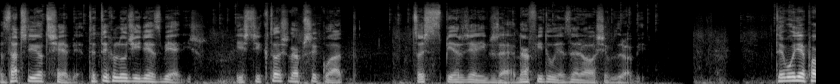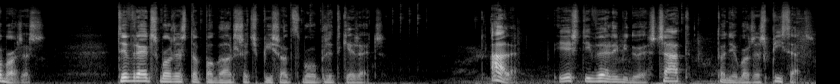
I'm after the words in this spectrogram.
zacznij od siebie. Ty tych ludzi nie zmienisz. Jeśli ktoś na przykład coś spierdzieli w grze, nafiduje 0,8 zrobi. Ty mu nie pomożesz. Ty wręcz możesz to pogorszyć, pisząc mu brzydkie rzeczy. Ale jeśli wyeliminujesz czat, to nie możesz pisać.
